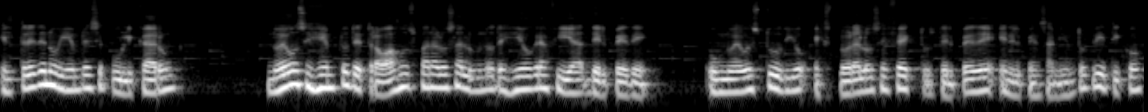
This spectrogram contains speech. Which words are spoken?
el 3 de noviembre se publicaron nuevos ejemplos de trabajos para los alumnos de geografía del PD. Un nuevo estudio explora los efectos del PD en el pensamiento crítico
